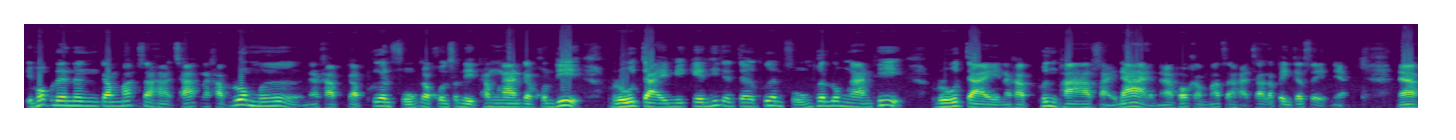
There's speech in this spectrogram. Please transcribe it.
อีกภพเรือนหนึ่งกรรมสหชะนะครับ ร่วมมือนะครับกับเพื่อนฝูงกับคนสนิททำงานกับคนที่รู้ใจมีเกณฑ์ที่จะเจอเพื่อนฝูงเพื่อนร่วมงานที่รู้ใจนะครับ พึ่งพาอาศัยได้นะเพราะกรรมสหชะและเป็นเกษตรเนี่ยนะ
